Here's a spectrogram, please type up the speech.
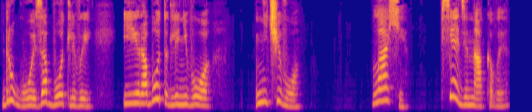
другой, заботливый, и работа для него ничего. «Лахи, все одинаковые»,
